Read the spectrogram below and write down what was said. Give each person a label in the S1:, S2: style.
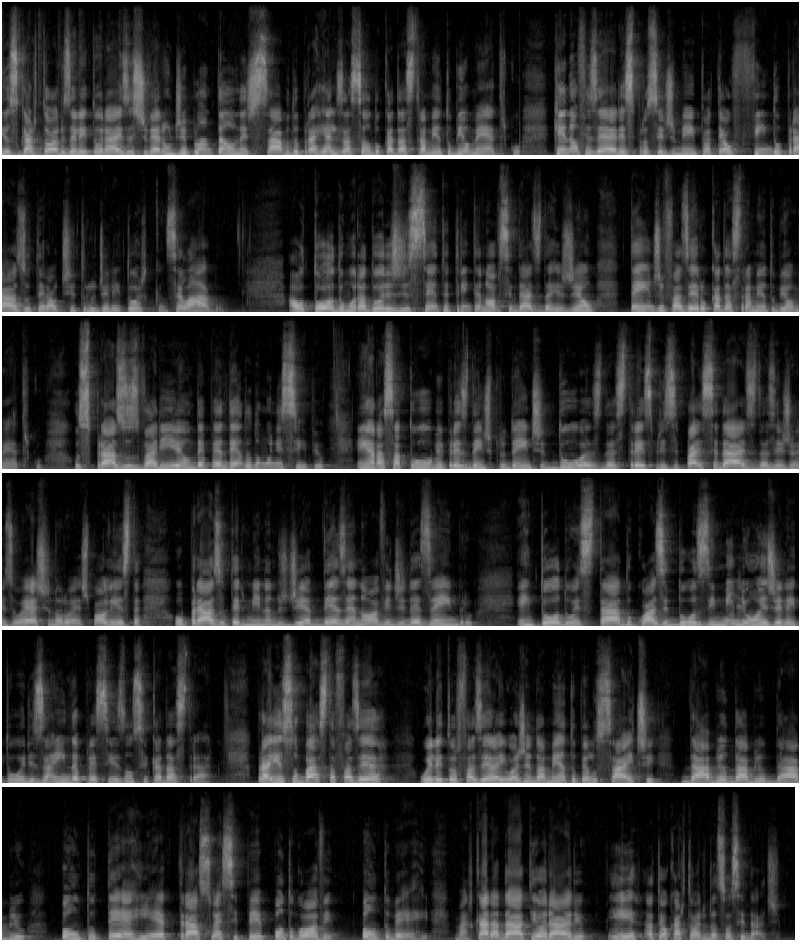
S1: E os cartórios eleitorais estiveram de plantão neste sábado para a realização do cadastramento biométrico. Quem não fizer esse procedimento até o fim do prazo terá o título de eleitor cancelado. Ao todo, moradores de 139 cidades da região têm de fazer o cadastramento biométrico. Os prazos variam dependendo do município. Em Araçatuba e Presidente Prudente, duas das três principais cidades das regiões Oeste e Noroeste Paulista, o prazo termina no dia 19 de dezembro. Em todo o estado, quase 12 milhões de eleitores ainda precisam se cadastrar. Para isso, basta fazer o eleitor fazer aí o agendamento pelo site www www.tre-sp.gov.br. Marcar a data e horário e ir até o cartório da sua cidade.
